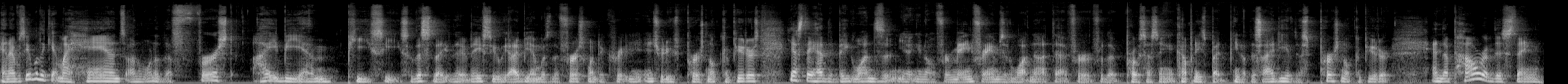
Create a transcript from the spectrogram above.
and I was able to get my hands on one of the first IBM PCs. So this is basically IBM was the first one to create, introduce personal computers. Yes, they had the big ones, and you know, for mainframes and whatnot, that for for the processing and companies. But you know, this idea of this personal computer and the power of this thing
